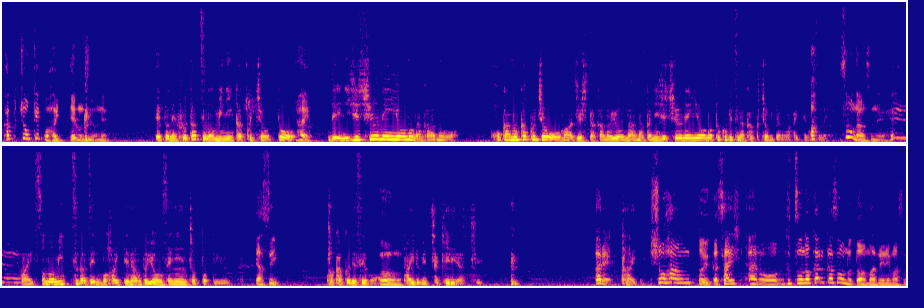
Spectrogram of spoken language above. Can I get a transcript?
拡張結構入ってるんですよね。えっとね2つのミニ拡張とはい。で20周年用のなんかあの他の拡張をオマージュしたかのようななんか20周年用の特別な拡張みたいなのが入ってますね。そうなんですね。へえ、はい。その3つが全部入ってなんと4000円ちょっとっていう。安い。価格ですよもう、うん。タイルめっちゃ綺麗やし。あれはい。初版というか最初あの普通のカルカソンヌとは混ぜれます？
